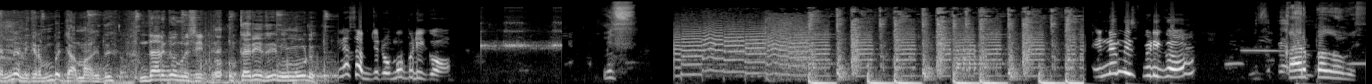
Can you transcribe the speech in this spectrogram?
என்ன இன்னைக்கு ரொம்ப ஜாம் ஆகுது. இந்த இருக்கு உங்க சீட்டு தெரியுது நீ மூடு. என்ன சப்ஜெக்ட் ரொம்ப பிடிக்கும்? மிஸ். என்ன மிஸ் பிடிக்கும்? கற்பகம் மிஸ்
